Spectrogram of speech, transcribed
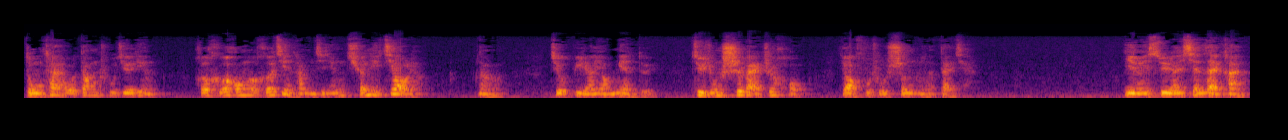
董太后当初决定和何皇后何进他们进行权力较量，那么就必然要面对最终失败之后要付出生命的代价。因为虽然现在看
